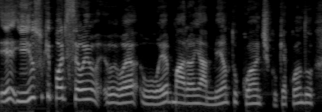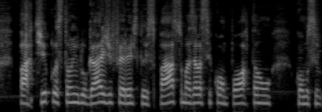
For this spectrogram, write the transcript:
e, e isso que pode ser o, o, o emaranhamento quântico, que é quando partículas estão em lugares diferentes do espaço, mas elas se comportam como se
